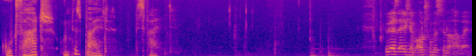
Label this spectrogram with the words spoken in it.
gut Fahrt und bis bald. Bis bald. Ich bin ganz ehrlich, am Auto müssen wir noch arbeiten.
